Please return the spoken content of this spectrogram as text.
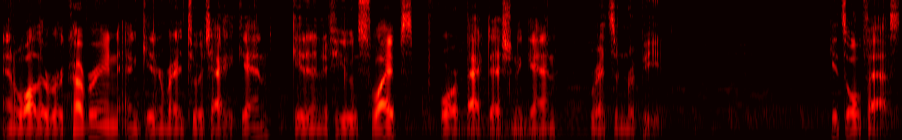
And while they're recovering and getting ready to attack again, get in a few swipes before backdashing again, rinse and repeat. Gets old fast.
